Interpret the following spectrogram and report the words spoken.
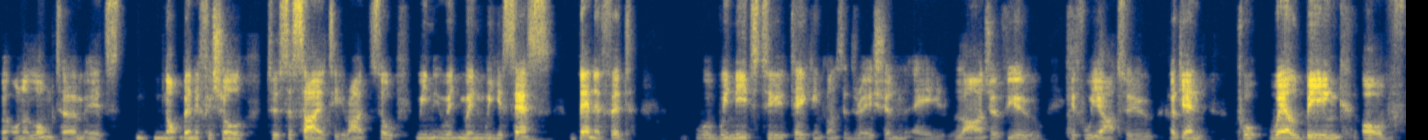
But on a long term, it's not beneficial to society, right? So we when when we assess benefit, we need to take in consideration a larger view if we are to again put well-being of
